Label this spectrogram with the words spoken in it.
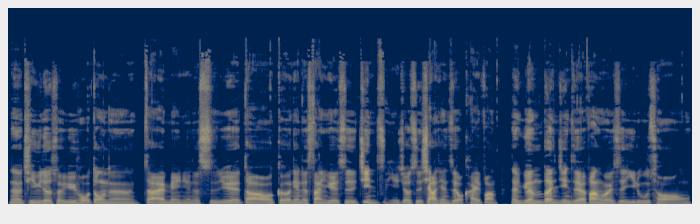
那其余的水域活动呢，在每年的十月到隔年的三月是禁止，也就是夏天是有开放。那原本禁止的范围是一路从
